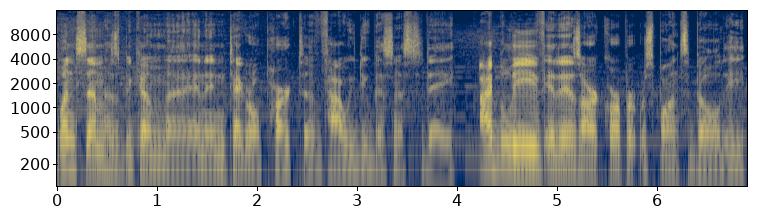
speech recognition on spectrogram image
OneCem has become uh, an integral part of how we do business today. I believe it is our corporate responsibility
